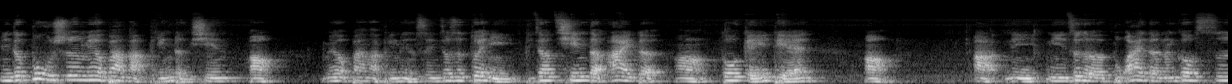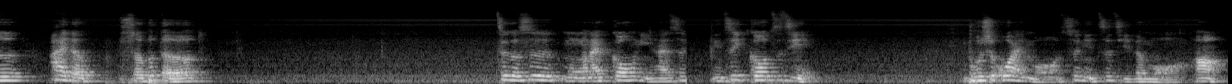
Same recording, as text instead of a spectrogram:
你的布施没有办法平等心啊，没有办法平等心，就是对你比较亲的、爱的啊，多给一点啊。啊，你你这个不爱的能够施，爱的舍不得，这个是魔来勾你，还是你自己勾自己？不是外魔，是你自己的魔啊。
